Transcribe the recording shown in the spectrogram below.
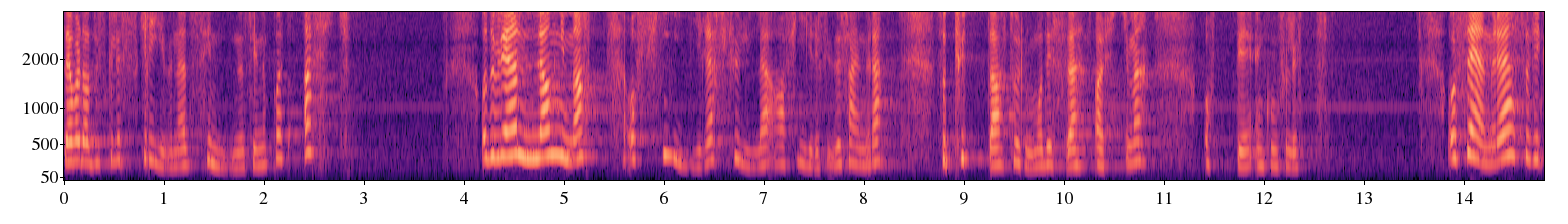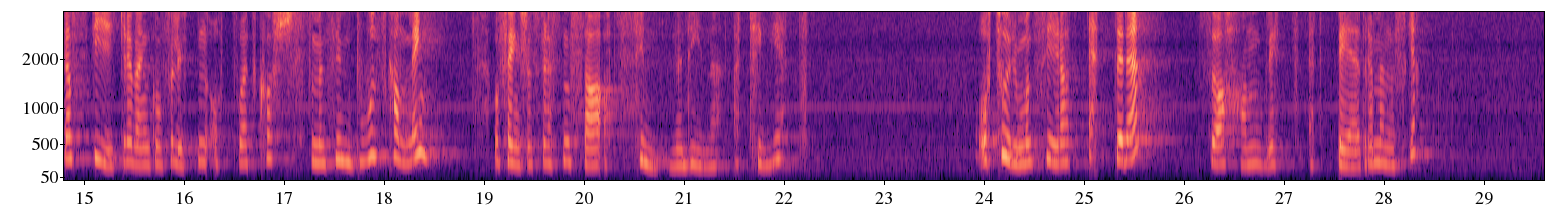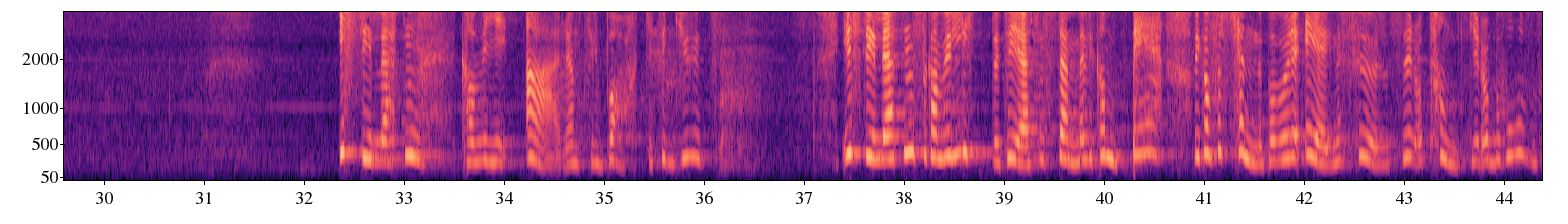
det var da de skulle skrive ned syndene sine på et ark. Og det ble en lang natt, og fire fulle av fire sider seinere så putta Tormod disse arkene oppi en konvolutt. Og Senere så fikk han spikre den konvolutten opp på et kors som en symbolsk handling. Og fengselspresten sa at syndene dine er tilgitt. Og Tormod sier at etter det så har han blitt et bedre menneske. I stillheten kan vi gi æren tilbake til Gud. I stillheten så kan vi lytte til Jesus' stemme, vi kan be, vi kan få kjenne på våre egne følelser og tanker og behov.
